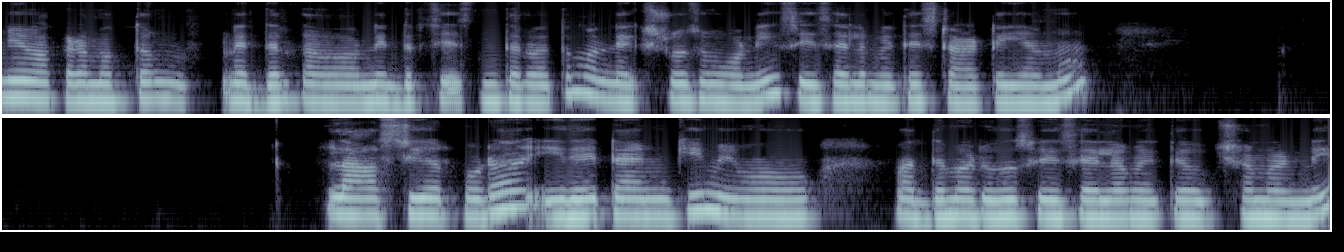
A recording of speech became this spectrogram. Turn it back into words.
మేము అక్కడ మొత్తం నిద్ర కా నిద్ర చేసిన తర్వాత మళ్ళీ నెక్స్ట్ రోజు మార్నింగ్ శ్రీశైలం అయితే స్టార్ట్ అయ్యాము. లాస్ట్ ఇయర్ కూడా ఇదే టైంకి మేము మధ్యమడుగు శ్రీశైలం అయితే వచ్చామండి.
